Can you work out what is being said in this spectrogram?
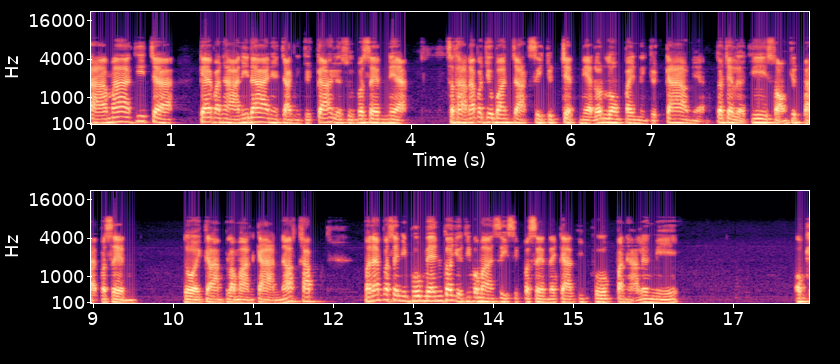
สามารถที่จะแก้ปัญหานี้ได้เนี่ยจาก 1.9 เหลือ 0%เนี่ยสถานะปัจจุบันจาก 4.7 เนี่ยลดลงไป 1.9 เนี่ยก็จะเหลือที่ 2.8%โดยการประมาณการนะครับ เพราะนั้นเปอร์เซ็นต์ improvement ก็อยู่ที่ประมาณ 40%ในการ improve ปัญหาเรื่องนี้ โอเค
